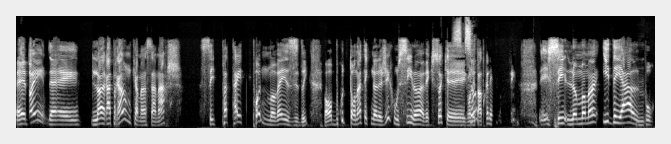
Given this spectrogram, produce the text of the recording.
eh ben, euh, leur apprendre comment ça marche, c'est peut-être pas une mauvaise idée. Il va y avoir beaucoup de tournants technologiques aussi là, avec ça qu'on est en train. Et c'est le moment idéal Mm. pour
